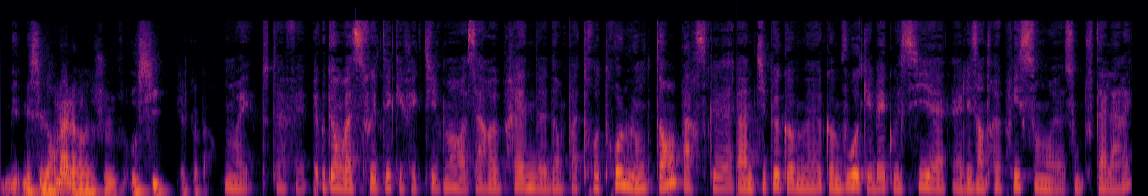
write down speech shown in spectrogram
mais, c'est normal, hein, aussi, quelque part. Oui, tout à fait. Écoutez, on va souhaiter qu'effectivement ça reprenne dans pas trop trop longtemps parce que un petit peu comme comme vous au Québec aussi, euh, les entreprises sont sont tout à l'arrêt.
